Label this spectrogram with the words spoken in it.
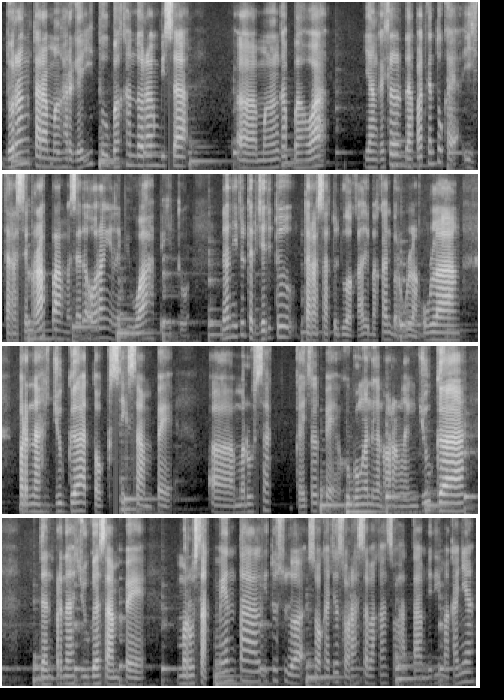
dorang tara menghargai itu bahkan dorang bisa uh, menganggap bahwa yang Kaisel dapatkan tuh kayak ih terasa berapa? Masih ada orang yang lebih wah begitu. Dan itu terjadi tuh antara satu dua kali bahkan berulang-ulang. Pernah juga toksik sampai uh, merusak Kaisel pe hubungan dengan orang lain juga. Dan pernah juga sampai merusak mental. Itu sudah so kecil so rasa bahkan so hatam. Jadi makanya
